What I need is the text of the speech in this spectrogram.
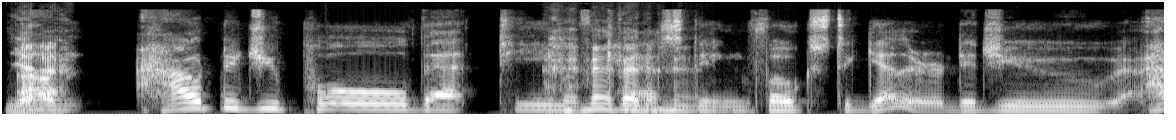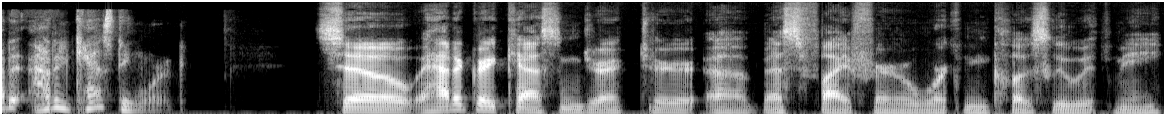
Yeah. Um, how did you pull that team of casting folks together? Did you how did how did casting work? So I had a great casting director, uh, Bess Pfeiffer, working closely with me.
